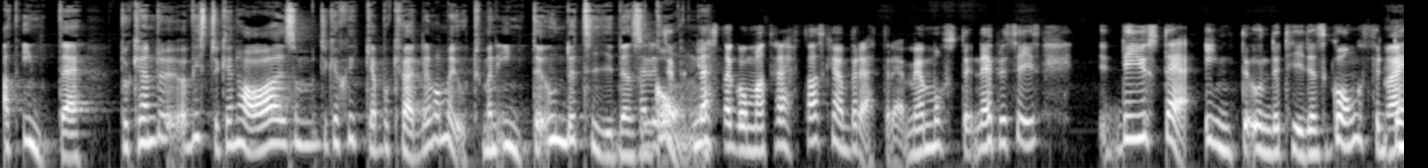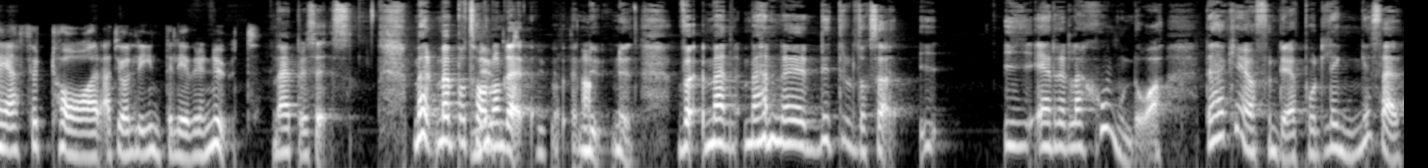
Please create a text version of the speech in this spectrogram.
att inte då kan du, visst du kan ha, liksom, du kan skicka på kvällen vad man gjort men inte under tidens Eller typ gång. nästa gång man träffas kan jag berätta det men jag måste, nej precis. Det är just det, inte under tidens gång för nej. det förtar att jag inte lever i nut. Nej precis. Men, men på tal om det, nu, nu, men, men eh, det är roligt också, i, i en relation då, det här kan jag fundera på länge så här.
